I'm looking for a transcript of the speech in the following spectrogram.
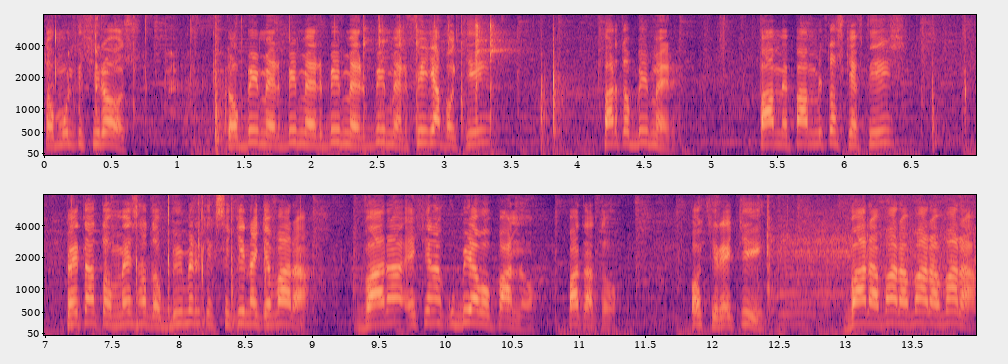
το multi-χειρός. Το μπίμερ, μπίμερ, μπίμερ, μπίμερ. Φύγε από εκεί. Πάρ το μπίμερ. Πάμε, πάμε, μην το σκεφτείς. Πέτα το μέσα το μπίμερ και ξεκίνα και βάρα. Βάρα, έχει ένα κουμπί από πάνω. Πάτα το. Όχι ρε, εκεί. Βάρα, βάρα, βάρα, βάρα.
